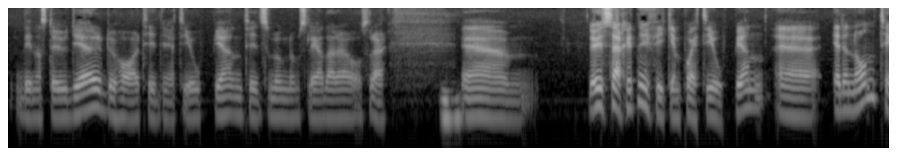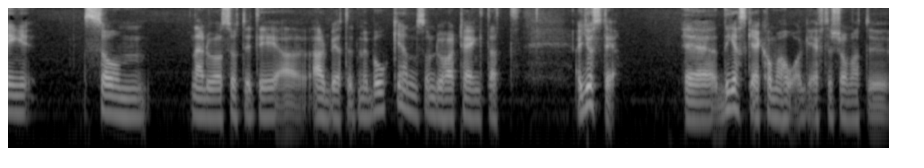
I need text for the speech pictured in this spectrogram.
dina studier, du har tiden i Etiopien, tid som ungdomsledare och sådär. Mm. Eh, jag är särskilt nyfiken på Etiopien. Eh, är det någonting som, när du har suttit i arbetet med boken, som du har tänkt att, ja just det, eh, det ska jag komma ihåg eftersom att du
